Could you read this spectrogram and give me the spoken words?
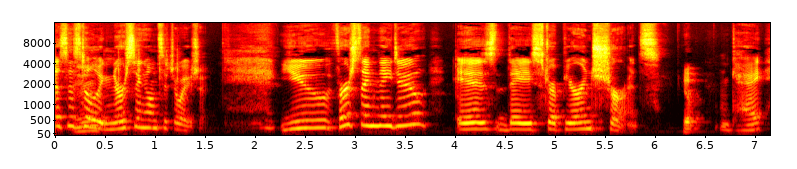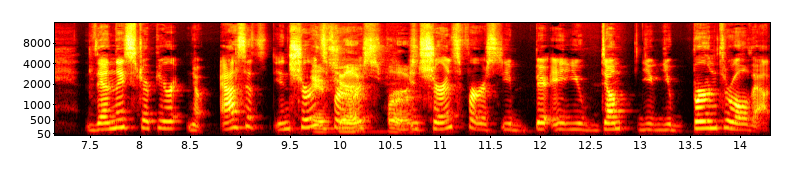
assisted living, nursing home situation. You first thing they do is they strip your insurance. Okay. Then they strip your no assets, insurance, Insurance first. first. Insurance first. You you dump you you burn through all that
